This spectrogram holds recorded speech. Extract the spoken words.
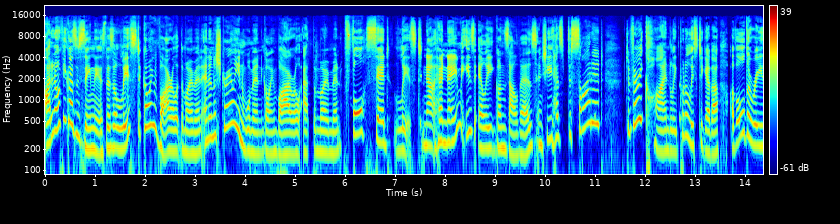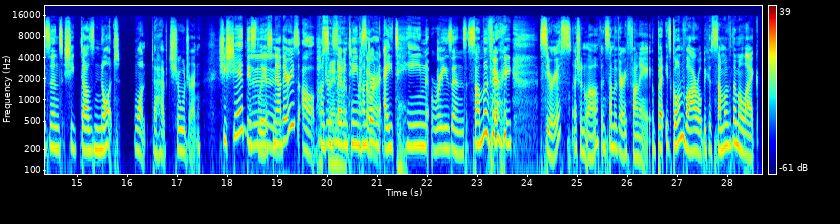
I don't know if you guys have seen this. There's a list going viral at the moment, and an Australian woman going viral at the moment for said list. Now, her name is Ellie Gonzalez, and she has decided to very kindly put a list together of all the reasons she does not want to have children. She shared this list. Now, mm. there is oh, 117, I saw it. 118 reasons. Some are very serious. I shouldn't laugh. And some are very funny. But it's gone viral because some of them are like,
